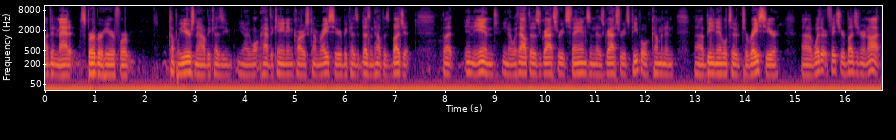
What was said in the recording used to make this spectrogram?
I've been mad at Sperber here for couple years now because he you know he won't have the K&N cars come race here because it doesn't help his budget. But in the end, you know, without those grassroots fans and those grassroots people coming and uh, being able to, to race here, uh, whether it fits your budget or not,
